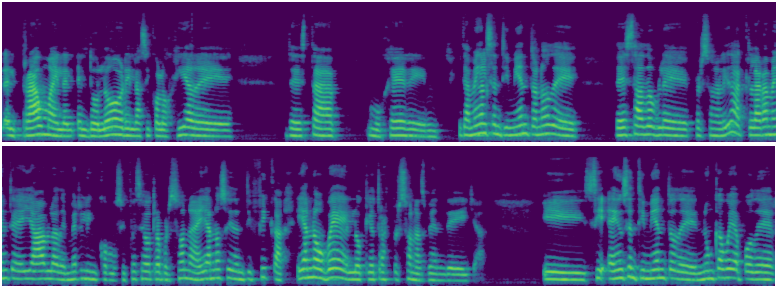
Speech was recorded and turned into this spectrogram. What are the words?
el trauma y el, el dolor y la psicología de, de esta mujer y, y, también el sentimiento ¿no? de, de, esa doble personalidad. Claramente ella habla de Marilyn como si fuese otra persona, ella no se identifica, ella no ve lo que otras personas ven de ella. Y sí, hay un sentimiento de nunca voy a poder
